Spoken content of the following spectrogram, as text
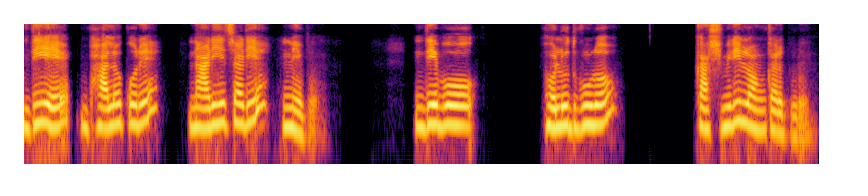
দিয়ে ভালো করে নাড়িয়ে চাড়িয়ে নেব। দেব হলুদ গুঁড়ো, কাশ্মীরি লঙ্কার গুঁড়ো।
